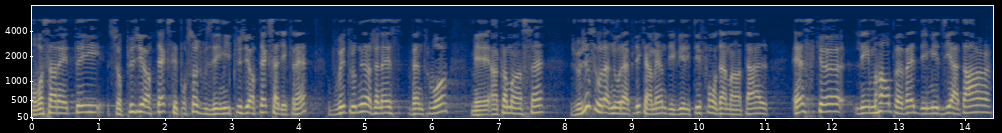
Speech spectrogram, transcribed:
on va s'arrêter sur plusieurs textes. C'est pour ça que je vous ai mis plusieurs textes à l'écran. Vous pouvez trouver dans Genèse 23, mais en commençant, je veux juste nous rappeler quand même des vérités fondamentales. Est-ce que les morts peuvent être des médiateurs?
